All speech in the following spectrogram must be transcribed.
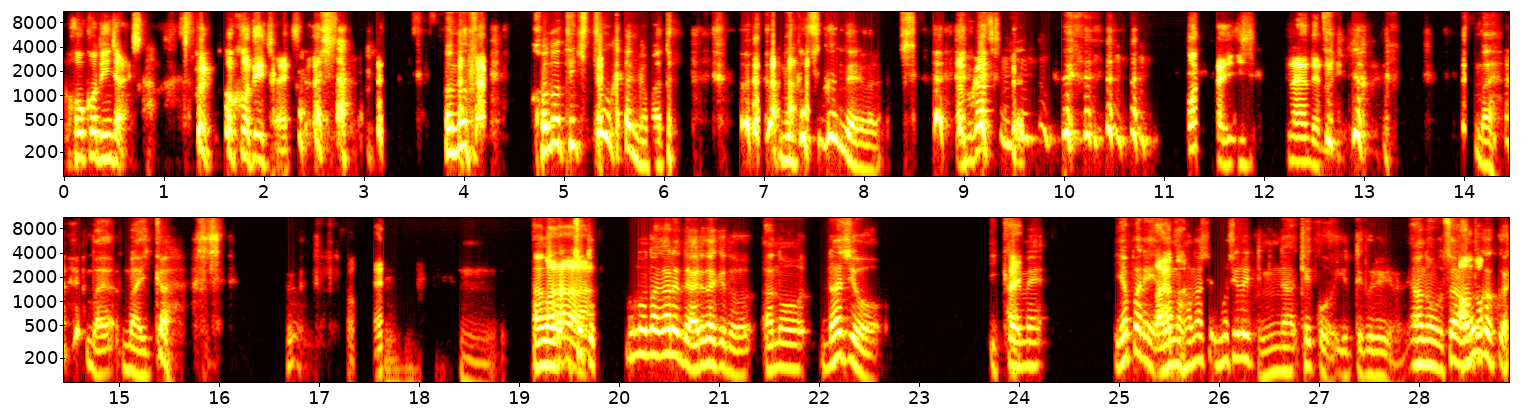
方向でいいんじゃないですか。そういう方向でいいんじゃないですか。この、この適当感がまた、ムカつくんだよね、これ。部活、本当に悩んでんのに。まあ、まあ、まあ、いいか。ねうん。あの、まあちょっと、この流れであれだけど、あの、ラジオ、1回目、やっぱりあの話面白いってみんな結構言ってくれるよね。あの、さ、あ本当？音楽が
